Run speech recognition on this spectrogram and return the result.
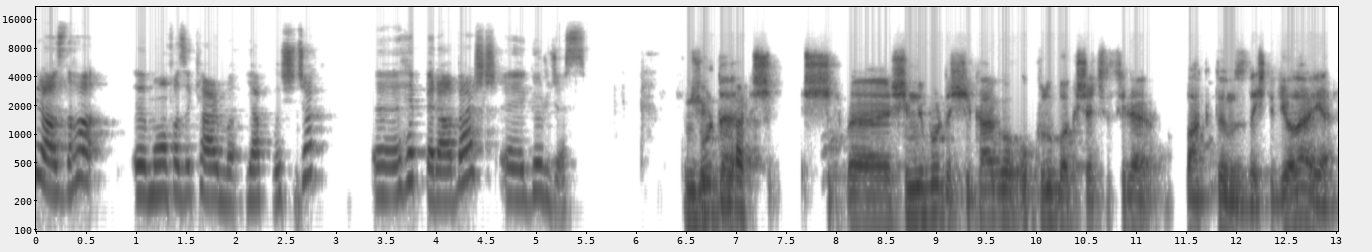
biraz daha e, muhafazakar mı yaklaşacak? E, hep beraber e, göreceğiz. Burada e, şimdi burada Chicago okulu bakış açısıyla baktığımızda işte diyorlar ya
